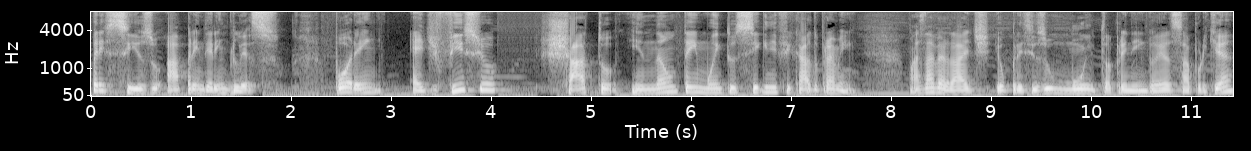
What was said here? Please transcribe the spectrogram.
preciso aprender inglês. Porém, é difícil, chato e não tem muito significado para mim. Mas na verdade, eu preciso muito aprender inglês, sabe por quê?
